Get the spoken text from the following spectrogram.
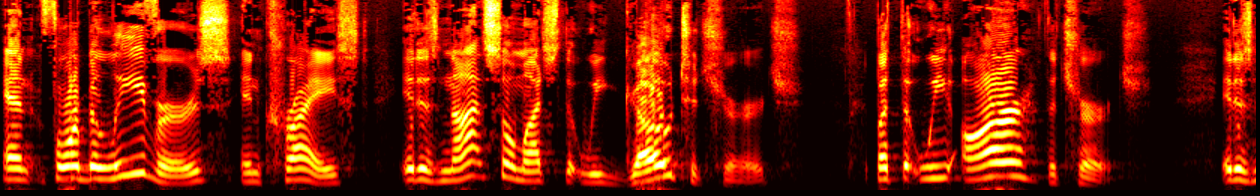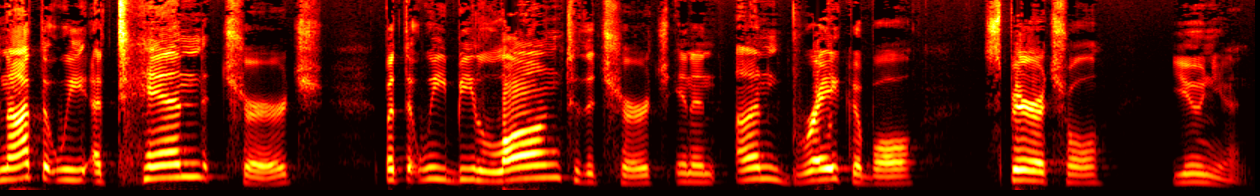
And for believers in Christ, it is not so much that we go to church, but that we are the church. It is not that we attend church, but that we belong to the church in an unbreakable spiritual union.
